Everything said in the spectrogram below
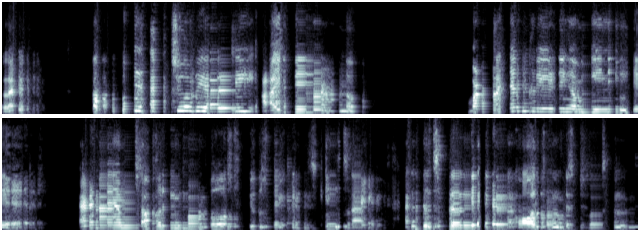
Right? Is actual reality? I may not know. But I am creating a meaning here. And I am suffering for those few seconds inside. And then suddenly I get a call from this person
